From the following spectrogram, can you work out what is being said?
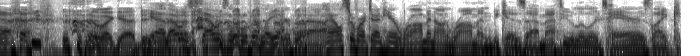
Yeah. oh my god. Dude. Yeah, that was that was a little bit later, but uh, I also brought down here ramen on ramen because uh, Matthew Lillard's hair is like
